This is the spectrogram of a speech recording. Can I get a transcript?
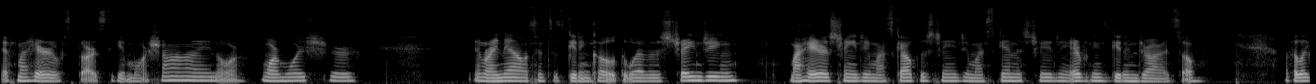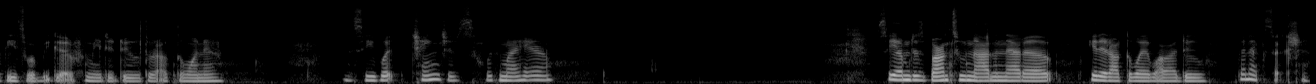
if my hair starts to get more shine or more moisture and right now, since it's getting cold, the weather is changing. My hair is changing. My scalp is changing. My skin is changing. Everything's getting dry. So I feel like these would be good for me to do throughout the winter. And see what changes with my hair. See, I'm just Bantu knotting that up. Get it out the way while I do the next section.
